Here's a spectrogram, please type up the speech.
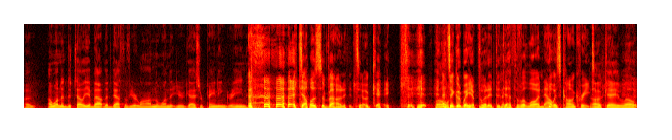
Uh, I wanted to tell you about the death of your lawn, the one that you guys are painting green. Tell us about it. It's okay. That's a good way to put it. The death of a lawn now is concrete. Okay, well,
